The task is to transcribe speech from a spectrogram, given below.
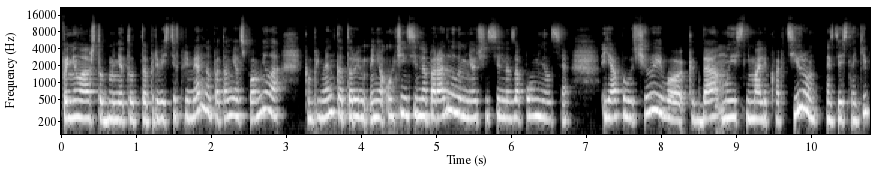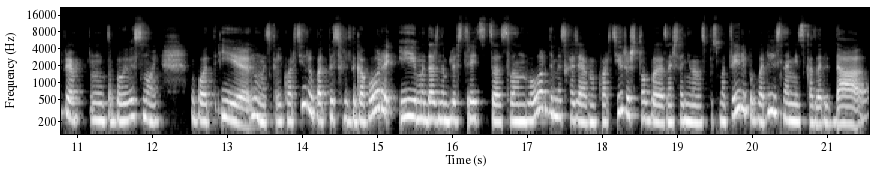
поняла, чтобы мне тут привести в пример, но потом я вспомнила комплимент, который меня очень сильно порадовал и мне очень сильно запомнился. Я получила его, когда мы снимали квартиру здесь, на Кипре, это было весной. Вот, и ну, мы искали квартиру, подписывали договоры, и мы должны были встретиться с лендлордами, с хозяевами квартиры, чтобы, значит, они на нас посмотрели, поговорили с нами и сказали, да,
